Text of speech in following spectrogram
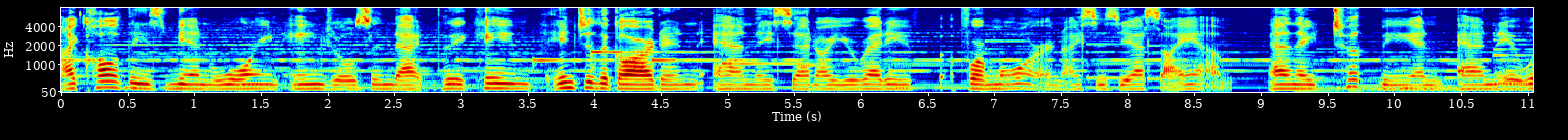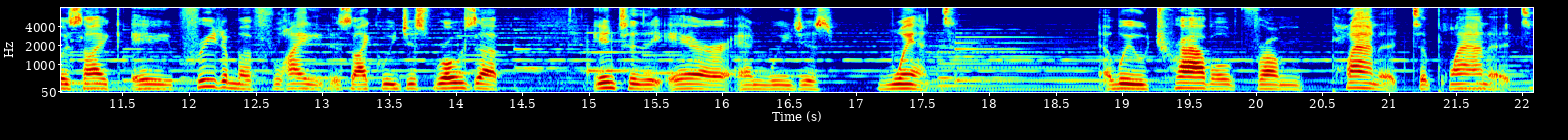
I called these men warring angels in that they came into the garden and they said, Are you ready for more? And I says, Yes, I am. And they took me, and, and it was like a freedom of flight. It's like we just rose up into the air and we just went. We traveled from planet to planet.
